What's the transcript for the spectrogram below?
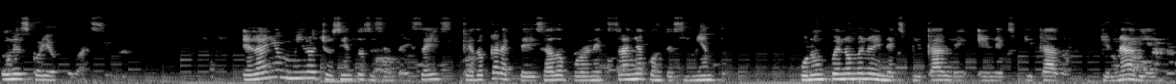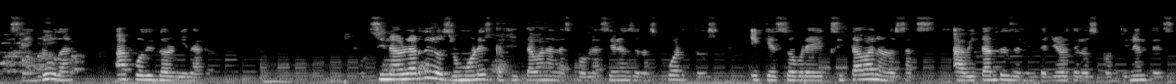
Un escollo fugaz. El año 1866 quedó caracterizado por un extraño acontecimiento, por un fenómeno inexplicable e inexplicado que nadie, sin duda, ha podido olvidar. Sin hablar de los rumores que agitaban a las poblaciones de los puertos y que sobreexcitaban a los habitantes del interior de los continentes,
